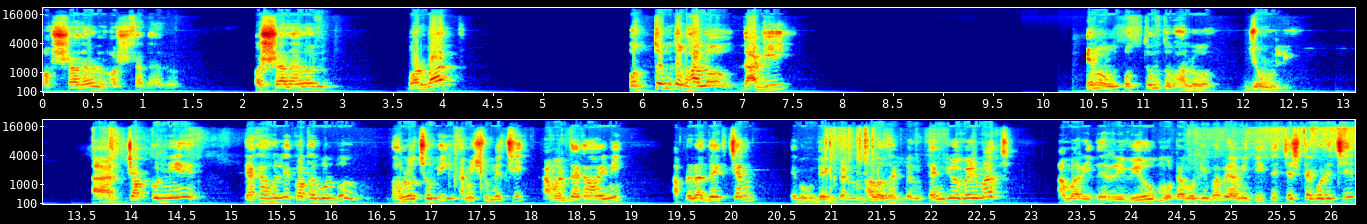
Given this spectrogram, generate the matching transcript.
অসাধারণ অসাধারণ। অসাধারণ, বরবাদ, অত্যন্ত ভালো, দাগি এবং অত্যন্ত ভালো জঙ্গলি। আর চক্কর নিয়ে দেখা হলে কথা বলব। ভালো ছবি, আমি শুনেছি, আমার দেখা হয়নি। আপনারা দেখছেন এবং দেখবেন। ভালো থাকবেন। থ্যাংক ইউ ভেরি মাচ আমার ঈদের রিভিউ মোটামুটি ভাবে আমি দিতে চেষ্টা করেছি।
